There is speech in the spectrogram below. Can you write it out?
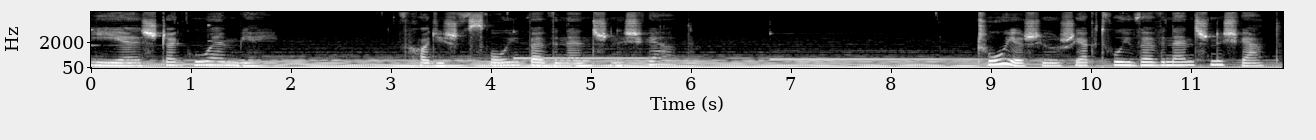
I jeszcze głębiej wchodzisz w swój wewnętrzny świat. Czujesz już, jak Twój wewnętrzny świat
